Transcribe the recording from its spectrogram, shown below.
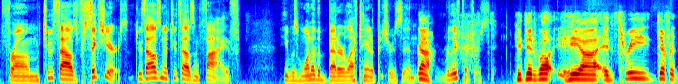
from 2000 for six years, 2000 to 2005. He was one of the better left-handed pitchers in Yeah. relief pitchers. He did well. He uh in three different.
